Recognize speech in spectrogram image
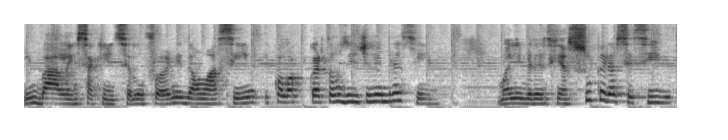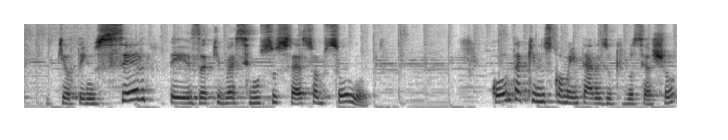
Embala em saquinho de celofane, dá um lacinho e coloca o cartãozinho de lembrancinha. Uma lembrancinha super acessível e que eu tenho certeza que vai ser um sucesso absoluto. Conta aqui nos comentários o que você achou.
